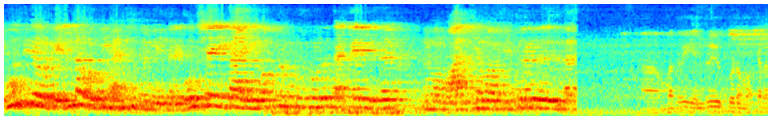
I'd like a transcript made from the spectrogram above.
ಕೂತಿದವ್ರಿಗೆಲ್ಲ ಹೋಗಿ ಹಂಚಿ ಬಂದಿದ್ದಾರೆ. ಬಹುಶಃ ಈಗ ಈ ಮಕ್ಕಳು ಕೂತ್ಕೊಂಡು ತಟ್ಟೆಯಲ್ಲಿ ನಮ್ಮ ಮಾಧ್ಯಮ ಮಿತ್ರರಿಂದ ಮದುವೆ ಎಲ್ಲರಿಗೂ ಕೂಡ ಮಕರ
